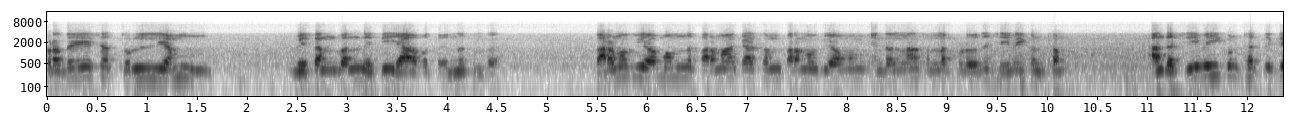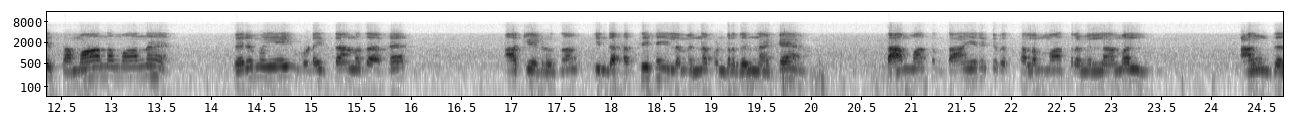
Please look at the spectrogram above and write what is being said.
பிரதேச துல்லியம் விதன்வன் நிதி யாவத்துன்னு சொல்ற? பரமவியோமம்னு பரமாகாசம் பரமவியோமம் என்றெல்லாம் சொல்லப்படுவது ஸ்ரீவைகுண்டம் அந்த ஸ்ரீவைகுண்டத்துக்கு சமானமான பெருமையை உடைத்தானதாக ஆக்கிடுறதுதான். இந்த ஹஸ்திசைலம் என்ன பண்றதுன்னாக்க தான் மாத்திரம் தான் இருக்கிற ஸ்தலம் மாத்திரம் இல்லாமல் அந்த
